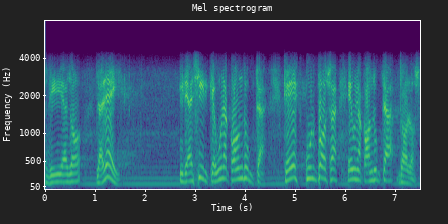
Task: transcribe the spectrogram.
diría yo, la ley y decir que una conducta que es culposa es una conducta dolosa.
